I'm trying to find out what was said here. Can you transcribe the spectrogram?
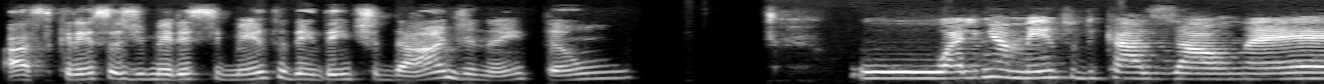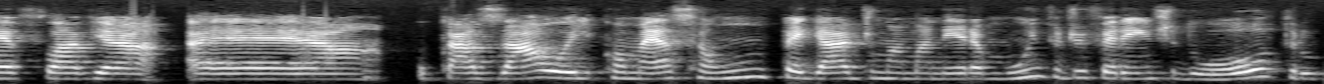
as crenças de merecimento da identidade, né? Então, o alinhamento do casal, né, Flávia? É, o casal ele começa um pegar de uma maneira muito diferente do outro.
